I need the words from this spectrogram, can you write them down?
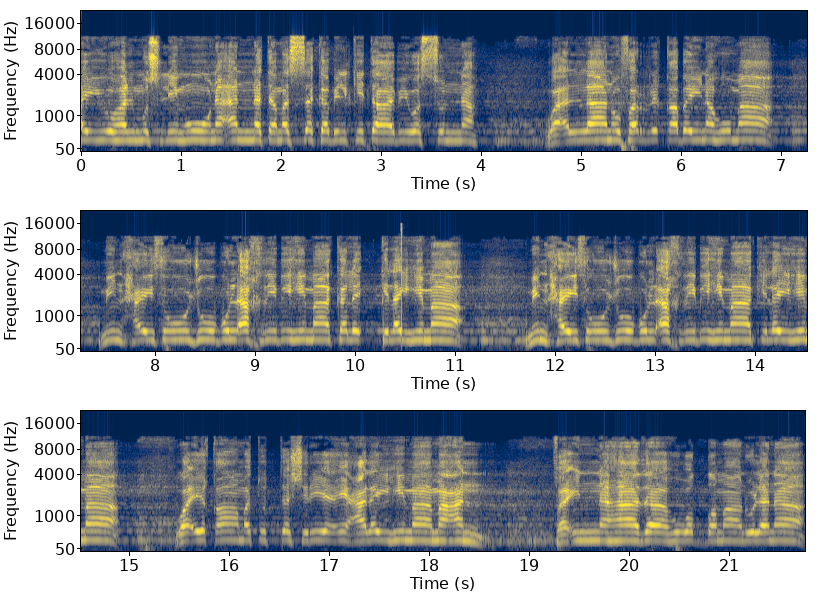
أيها المسلمون أن نتمسك بالكتاب والسنة وان لا نفرق بينهما من حيث وجوب الأخذ بهما كليهما من حيث وجوب الأخذ بهما كليهما وإقامة التشريع عليهما معا. فإن هذا هو الضمان لنا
